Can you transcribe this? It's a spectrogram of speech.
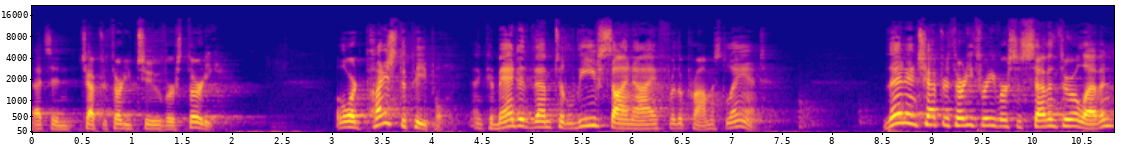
That's in chapter 32, verse 30. The Lord punished the people and commanded them to leave Sinai for the promised land. Then in chapter 33, verses 7 through 11,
